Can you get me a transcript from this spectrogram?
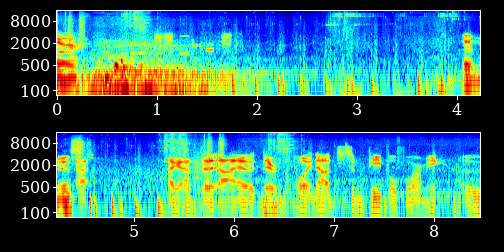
are. That missed. I got the. I. They're pointing out some people for me. Ooh.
